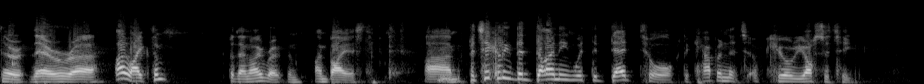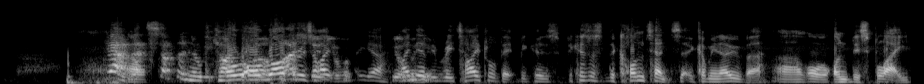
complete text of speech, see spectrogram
they're they're uh, I like them, but then I wrote them. I'm biased. Um, particularly the dining with the dead talk, the cabinet of curiosity, yeah, that's something that we talked or, or about rather, last as. I you were- yeah, you I nearly retitled it because because of the contents that are coming over uh, or on display.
